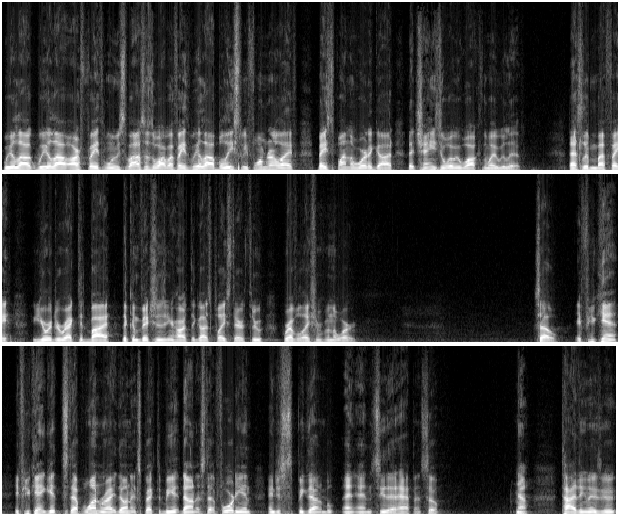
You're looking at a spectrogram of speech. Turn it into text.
we allow, we allow our faith, when we spouses to walk by faith, we allow beliefs to be formed in our life based upon the Word of God that change the way we walk and the way we live. That's living by faith. You are directed by the convictions in your heart that God's placed there through revelation from the Word. So, if you can't if you can't get step one right, don't expect to be down at step forty and, and just speak that and, and, and see that happen. So, now tithing is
